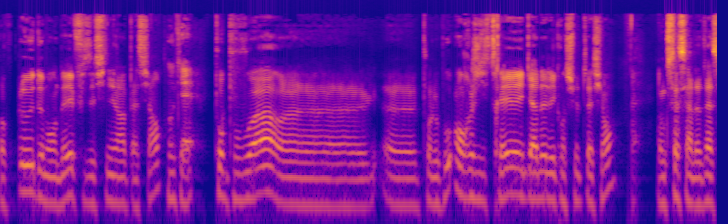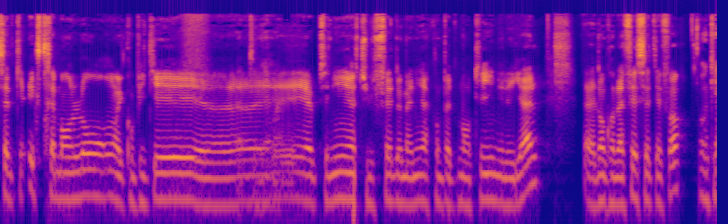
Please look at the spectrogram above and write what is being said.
Donc eux demandaient, faisaient signer leurs patients Ok. pour pouvoir, euh, euh, pour le coup, enregistrer et garder les consultations. Donc ça, c'est un dataset qui est extrêmement long et compliqué euh, Obtenir, ouais. et à obtenir. Tu le fais de manière complètement clean et légale. Euh, donc on a fait cet effort. Ok.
